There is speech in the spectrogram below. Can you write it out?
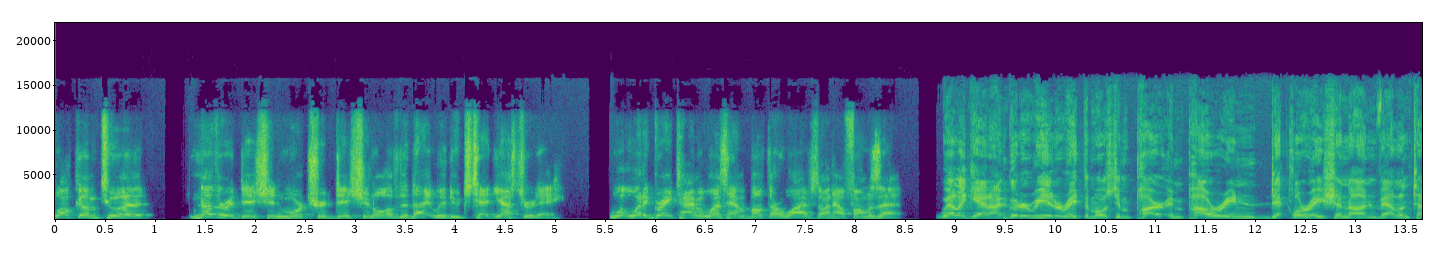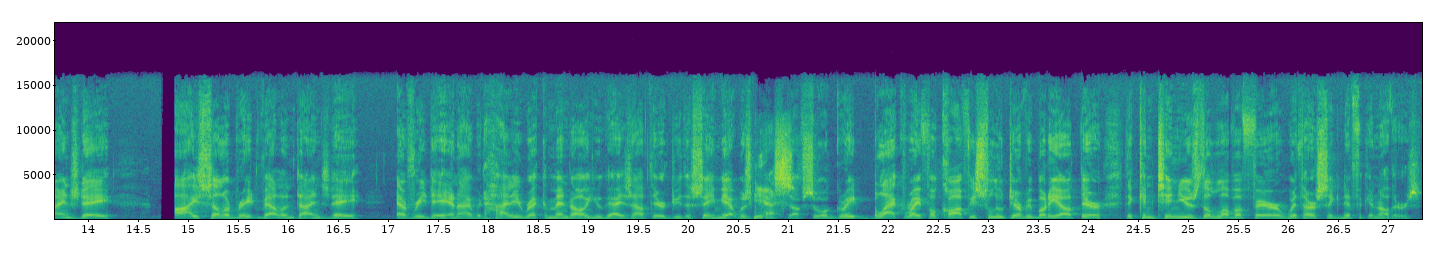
welcome to a, another edition, more traditional of the Nightly Nuge. Ted, yesterday, what, what a great time it was having both our wives on. How fun was that? Well, again, I'm going to reiterate the most empower- empowering declaration on Valentine's Day. I celebrate Valentine's Day every day, and I would highly recommend all you guys out there do the same. Yeah, it was great Yes. stuff. So, a great Black Rifle Coffee salute to everybody out there that continues the love affair with our significant others.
